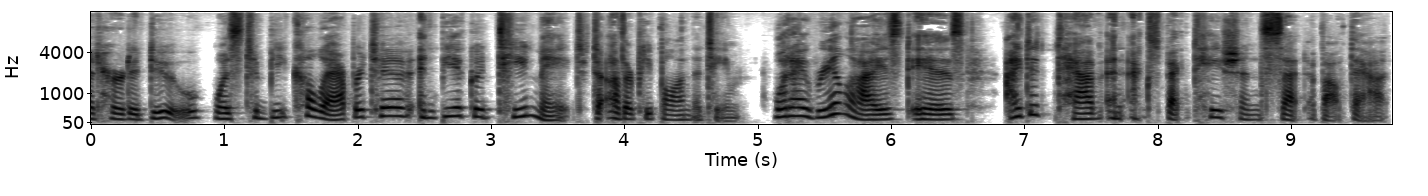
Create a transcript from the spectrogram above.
wanted her to do was to be collaborative and be a good teammate to other people on the team. What I realized is I didn't have an expectation set about that.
